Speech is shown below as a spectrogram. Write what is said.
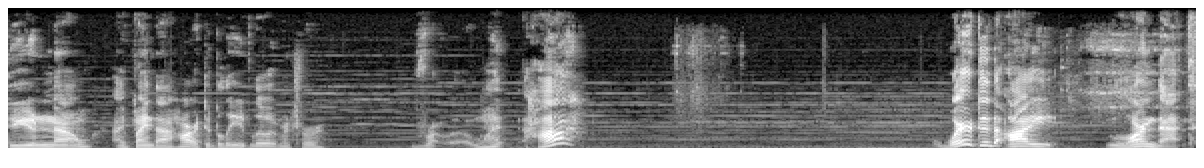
Do you know? I find that hard to believe, little adventurer. What? Huh? Where did I learn that?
